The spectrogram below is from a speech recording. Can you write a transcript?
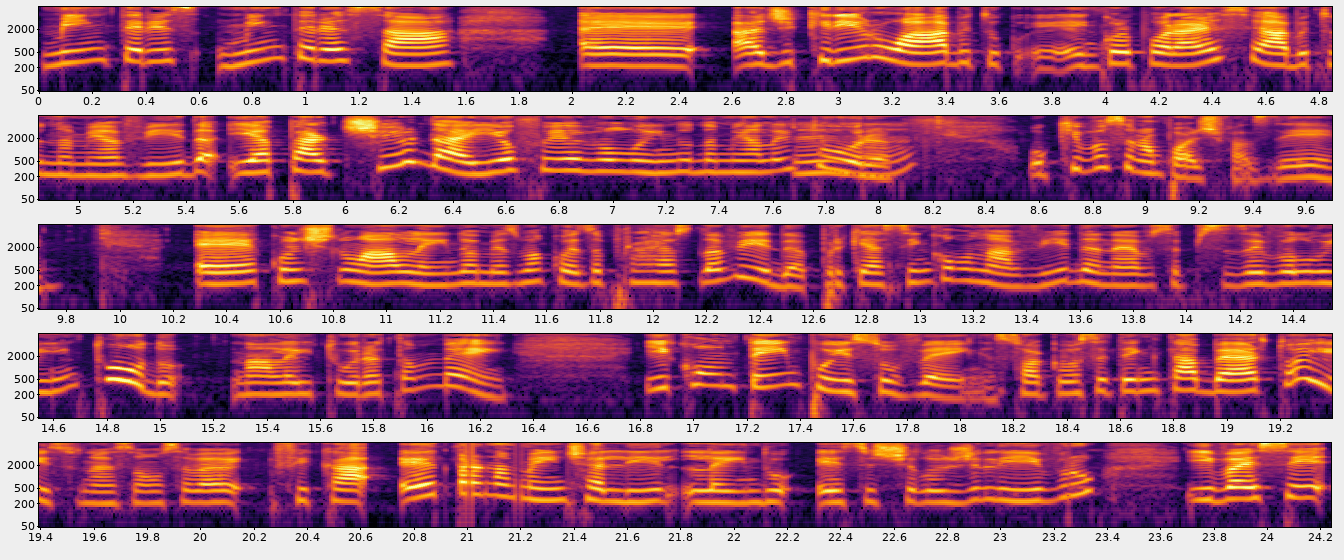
me, interes- me interessar, é, adquirir o hábito, incorporar esse hábito na minha vida, e a partir daí eu fui evoluindo na minha leitura. Uhum. O que você não pode fazer é continuar lendo a mesma coisa pro resto da vida. Porque assim como na vida, né, você precisa evoluir em tudo, na leitura também. E com o tempo isso vem, só que você tem que estar aberto a isso, né? Senão você vai ficar eternamente ali lendo esse estilo de livro e vai ser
